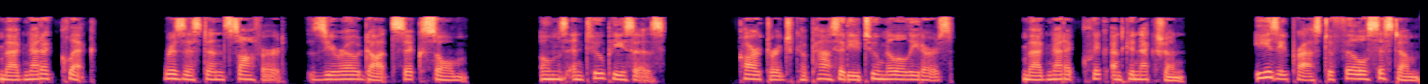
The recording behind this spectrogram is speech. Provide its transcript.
Magnetic click, Resistance offered 0.6 ohm, ohms in two pieces. Cartridge capacity 2 milliliters. Magnetic click and connection. Easy press to fill system.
